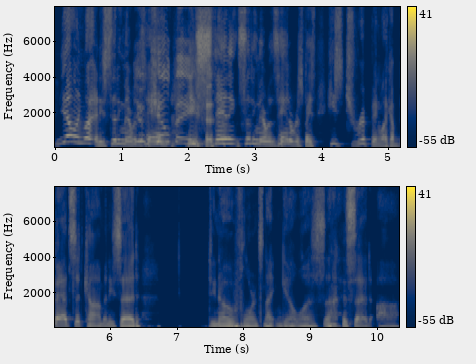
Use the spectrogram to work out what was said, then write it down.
yelling. Like, and he's sitting there with You his hand. He's standing, sitting there with his hand over his face. He's dripping like a bad sitcom, and he said, "Do you know who Florence Nightingale was?" And I said, "Ah,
